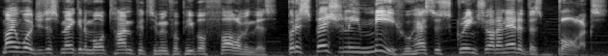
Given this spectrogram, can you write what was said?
My word, you're just making it more time consuming for people following this. But especially me, who has to screenshot and edit this bollocks.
